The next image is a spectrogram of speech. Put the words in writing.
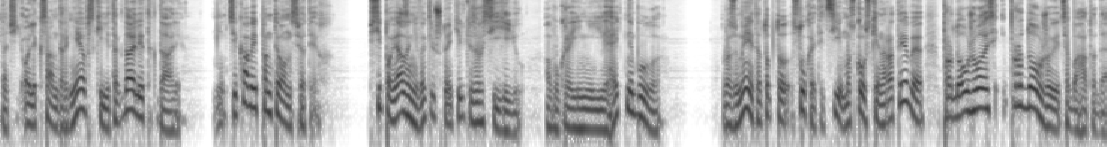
значить, Олександр Невський і так далі. і так далі. Ну, цікавий пантеон святих. Всі пов'язані виключно і тільки з Росією, а в Україні її геть не було. Розумієте? Тобто, слухайте, ці московські наративи продовжувалися і продовжуються багато де.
